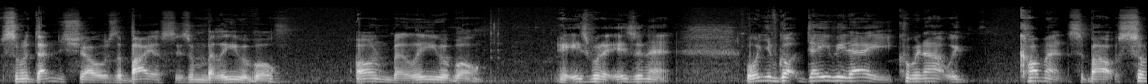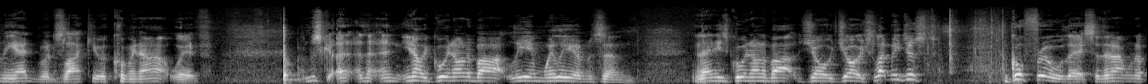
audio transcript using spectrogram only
some of Den's shows the bias is unbelievable. Unbelievable. It is what it is isn't it? When you've got David Haye coming out with comments about Sunny Edwards like he were coming out with, I'm just and, and you know going on about Liam Williams and, and then he's going on about Joe Joyce. Let me just go through this and then I'm gonna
